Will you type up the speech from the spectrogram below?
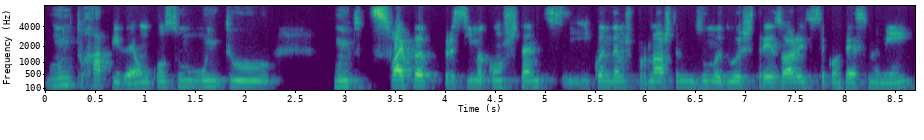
muito rápida, é um consumo muito, muito de swipe up para cima constante. E quando damos por nós, estamos uma, duas, três horas, isso acontece-me a mim,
